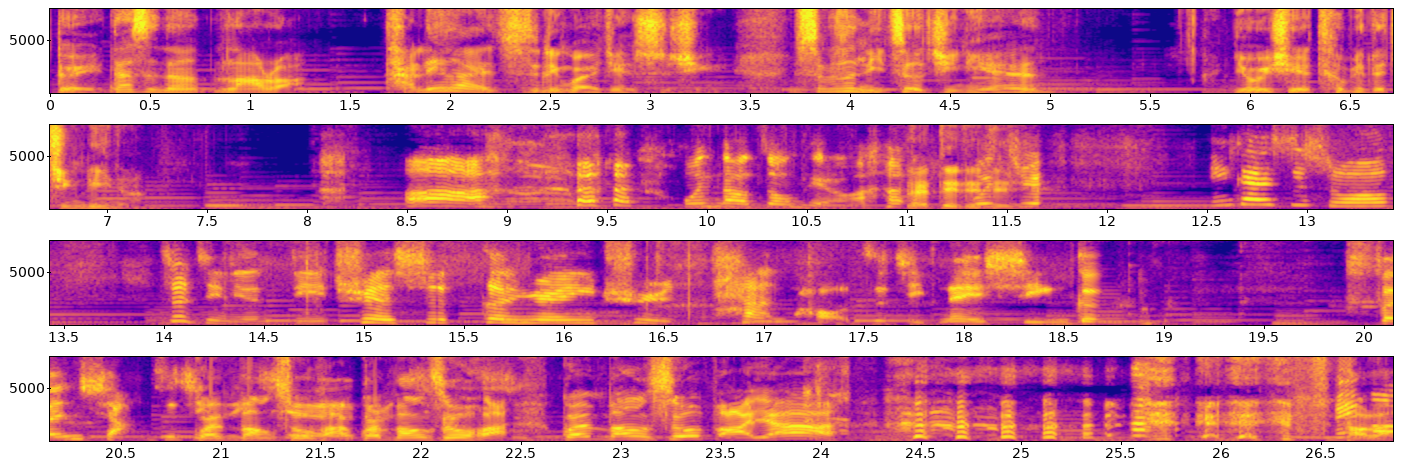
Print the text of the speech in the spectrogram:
对，但是呢，Lara 谈恋爱是另外一件事情，是不是你这几年有一些特别的经历呢？啊，问到重点了吗？哎，对对对，我觉得应该是说这几年的确是更愿意去探讨自己内心，更分享自己。官方说法，官方说法，官方说法呀。好了。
